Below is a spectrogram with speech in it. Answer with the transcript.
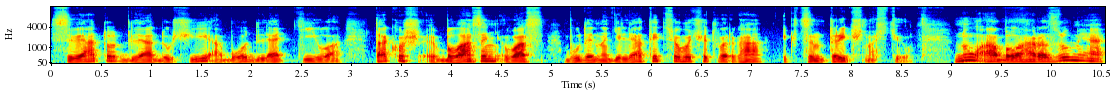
свято для душі або для тіла. Також е, блазень вас буде наділяти цього четверга ексцентричністю. Ну а благоразумія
